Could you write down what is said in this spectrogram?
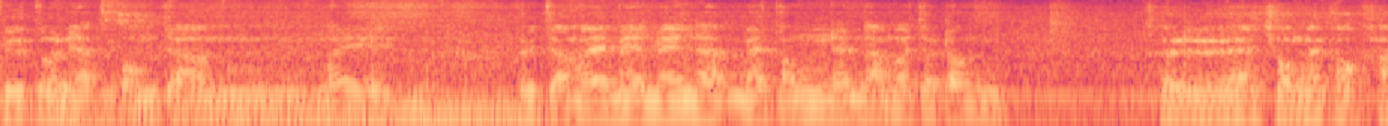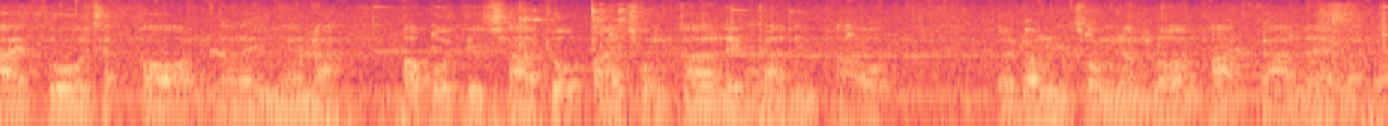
คือตัวเนี้ยผมจะไม่คือจะไม่ไม่ไม่นะไม่ต้องแนะนำว่าจะต้องคือให้ชงให้เขาคลายตัวชก่อนอะไรเงี้ยนะเพราะปกติชาทั่วไปชงกาเล็กกาดินเผาเราต้องชงน้ำร้อนผ่านกาแรกแล้วก็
